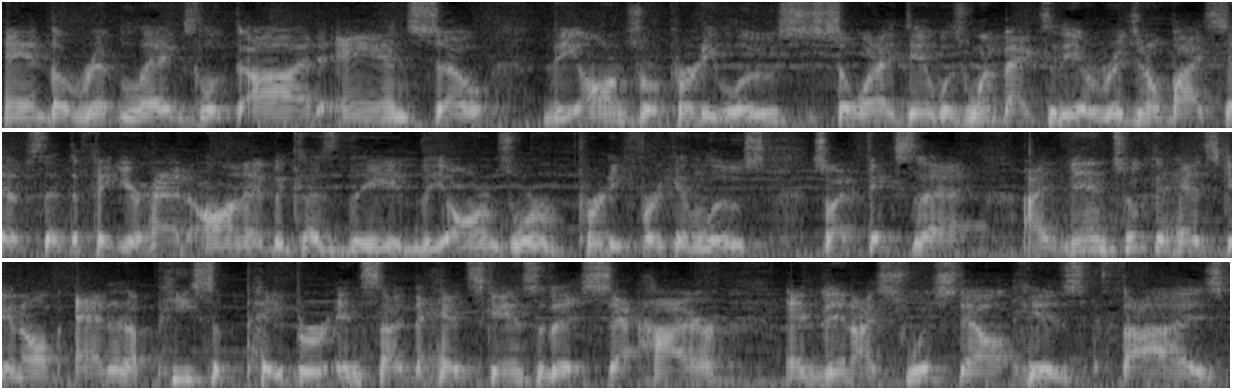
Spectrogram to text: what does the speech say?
and the ripped legs looked odd, and so the arms were pretty loose. So what I did was went back to the original biceps that the figure had on it because the, the arms were pretty freaking loose. So I fixed that. I then took the head scan off, added a piece of paper inside the head scan so that it sat higher, and then I switched out his thighs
